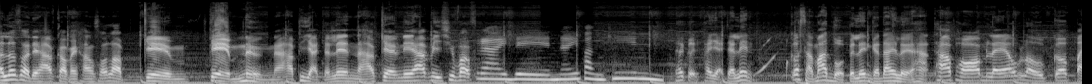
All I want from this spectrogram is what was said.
ฮัลโหลสวัสดีครับกลับมาอีกครั้งสำหรับเกมเกมหนึ่งนะครับที่อยากจะเล่นนะครับ เกมนี้ครับมีชื่อว่า Friday Night Funkin ถ้าเกิดใครอยากจะเล่น ก็สามารถโหลดไปเล่นกันได้เลยฮะถ้าพร้อมแล้วเราก็ไป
